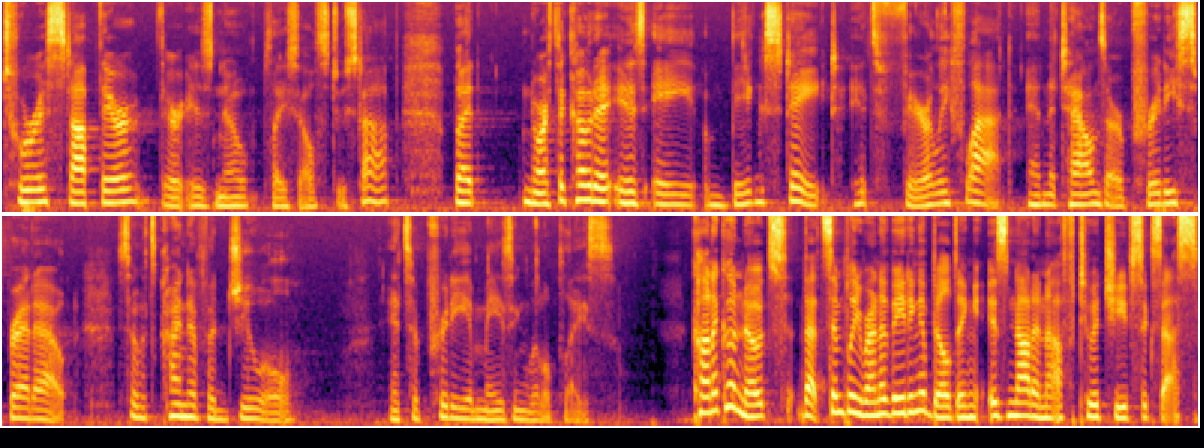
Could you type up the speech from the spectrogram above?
tourists stop there. There is no place else to stop. But North Dakota is a big state. It's fairly flat, and the towns are pretty spread out. So it's kind of a jewel. It's a pretty amazing little place. Konikow notes that simply renovating a building is not enough to achieve success.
